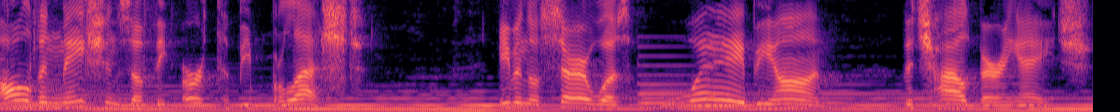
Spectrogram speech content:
all the nations of the earth to be blessed, even though Sarah was way beyond the childbearing age.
